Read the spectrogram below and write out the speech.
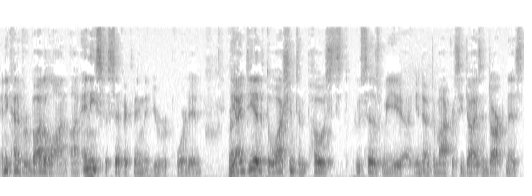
any kind of rebuttal on on any specific thing that you reported. The idea that the Washington Post, who says we, uh, you know, democracy dies in darkness,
